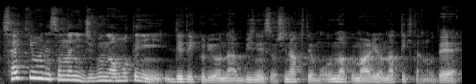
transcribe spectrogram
最近はね、そんなに自分が表に出てくるようなビジネスをしなくてもうまく回るようになってきたので、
